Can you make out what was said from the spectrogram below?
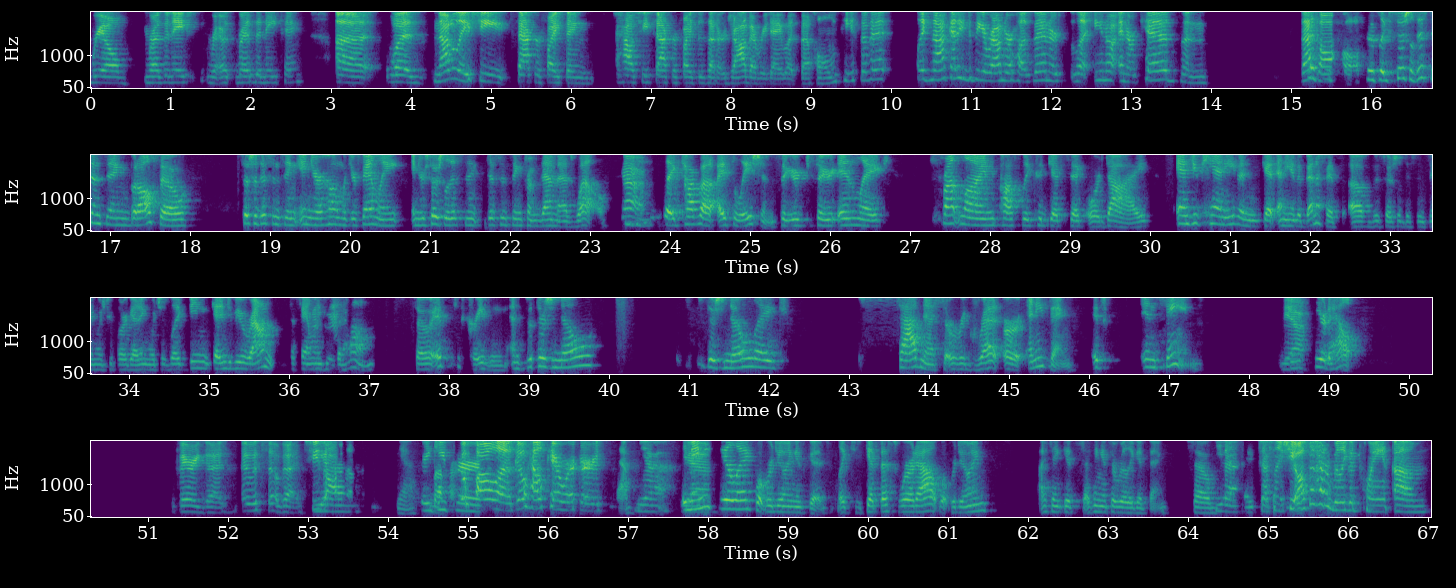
real resonate re- resonating uh was not only is she sacrificing how she sacrifices at her job every day but the home piece of it like not getting to be around her husband or like you know and her kids and that's Yes. awful So it's like social distancing, but also social distancing in your home with your family and you're social distan- distancing from them as well. yeah like talk about isolation so you're so you're in like frontline possibly could get sick or die and you can't even get any of the benefits of the social distancing which people are getting which is like being getting to be around the family who's at home. So it's just crazy. And but there's no there's no like sadness or regret or anything. It's insane. Yeah. here to help. Very good. It was so good. She's Yeah. awesome yeah Thank love you her. go for paula go healthcare workers Yeah. yeah it Yeah. made me feel like what we're doing is good like to get this word out what we're doing i think it's i think it's a really good thing so Yeah, definitely. She also had a really good point. Um,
